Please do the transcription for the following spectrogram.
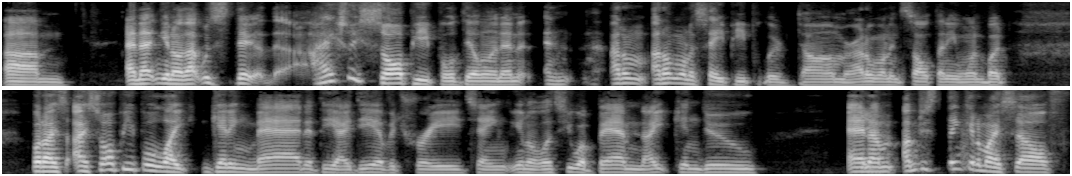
Um, and that you know that was the, I actually saw people, Dylan, and and I don't I don't want to say people are dumb or I don't want to insult anyone, but but I, I saw people like getting mad at the idea of a trade, saying you know let's see what Bam Knight can do, and yeah. I'm I'm just thinking to myself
